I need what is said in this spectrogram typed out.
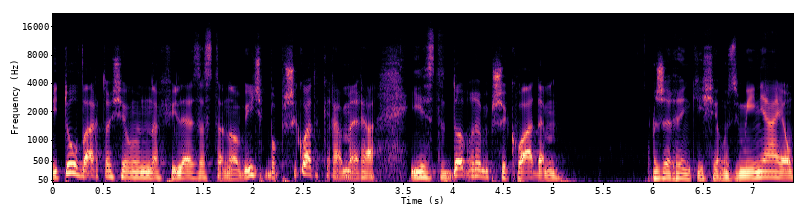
I tu warto się na chwilę zastanowić, bo przykład Kramera jest dobrym przykładem że rynki się zmieniają,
